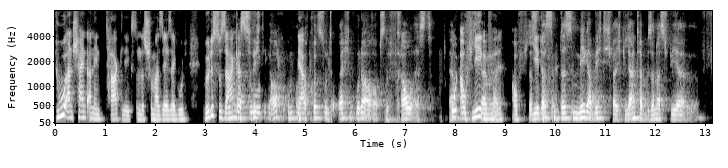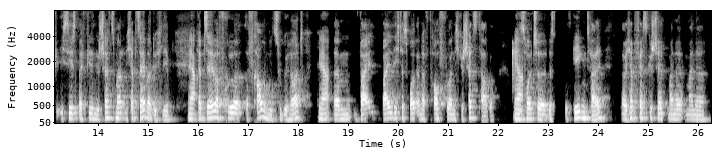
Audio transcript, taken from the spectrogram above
du anscheinend an den Tag legst und das ist schon mal sehr, sehr gut. Würdest du sagen, das dass du... wichtig auch, um, um ja. noch kurz zu unterbrechen, oder auch, ob es eine Frau ist. Ja. Oh, auf jeden ähm, Fall. Auf das, jeden das, Fall. Das ist mega wichtig, weil ich gelernt habe, besonders wir, ich sehe es bei vielen Geschäftsmann, ich habe selber durchlebt. Ja. Ich habe selber früher Frauen nie zugehört, ja. ähm, weil, weil ich das Wort einer Frau früher nicht geschätzt habe. Ja. Das ist heute das, das Gegenteil. Aber ich habe festgestellt, meine, meine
